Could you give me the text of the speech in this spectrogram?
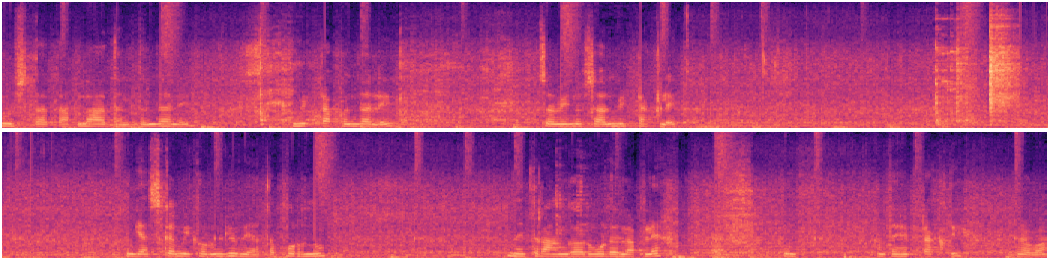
नुसतात आता आपलं आदन पण झाले. मीठ टाकून झाले. चवीनुसार मीठ टाकले. गॅस कमी करून घेऊया आता पूर्ण. नाहीतर अंगावर उडेल आपल्या. आता हे टाकते रवा.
